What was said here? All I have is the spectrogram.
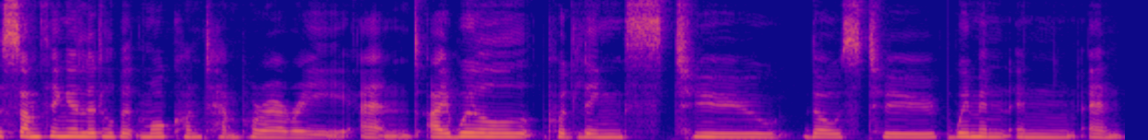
something a little bit more contemporary, and I will put links to those two women in and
